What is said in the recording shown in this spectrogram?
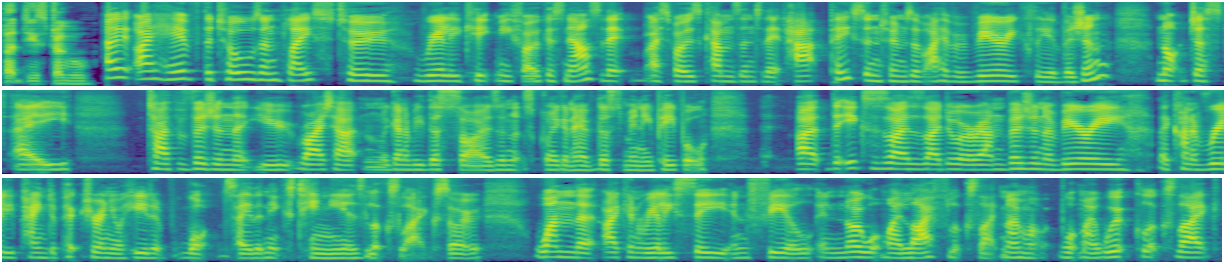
but do you struggle? I, I have the tools in place to really keep me focused now. So that I suppose comes into that heart piece in terms of I have a very clear vision, not just a type of vision that you write out and we're going to be this size and it's going to have this many people. Uh, the exercises I do around vision are very, they kind of really paint a picture in your head of what, say, the next 10 years looks like. So, one that I can really see and feel and know what my life looks like, know my, what my work looks like,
